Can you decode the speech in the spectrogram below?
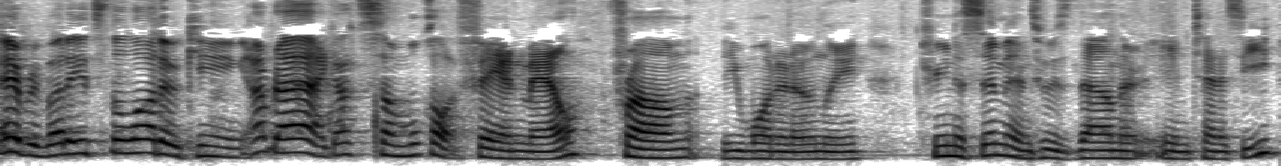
Hey everybody, it's the Lotto King. Alright, I got some, we'll call it fan mail from the one and only Trina Simmons, who is down there in Tennessee.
